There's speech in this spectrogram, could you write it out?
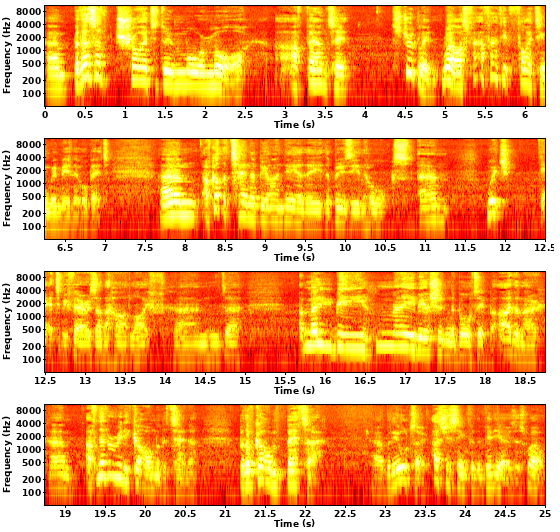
Um, but as I've tried to do more and more, I've found it struggling. Well, I found it fighting with me a little bit. Um, I've got the tenor behind here, the, the Boosey and Hawkes, um, which, yeah, to be fair, had a hard life. And uh, maybe, maybe I shouldn't have bought it, but I don't know. Um, I've never really got on with the tenor, but I've got on better uh, with the alto, as you've seen from the videos as well.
